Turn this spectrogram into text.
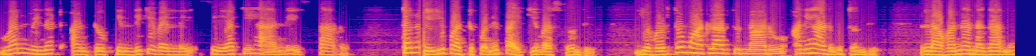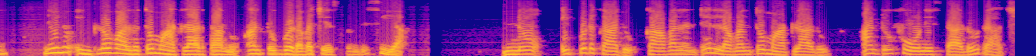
వన్ మినిట్ అంటూ కిందికి వెళ్ళి సియాకి హ్యాండ్ ఇస్తాడు. తను చెయ్యి పట్టుకొని పైకి వస్తుంది. ఎవరితో మాట్లాడుతున్నారు? అని అడుగుతుంది. లవన్ అనగానే నేను ఇంట్లో వాళ్ళతో మాట్లాడతాను అంటూ గొడవ చేస్తుంది సియా. నో ఇప్పుడు కాదు. కావాలంటే లవన్తో మాట్లాడు అంటూ ఫోన్ ఇస్తాడు రాజ్.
